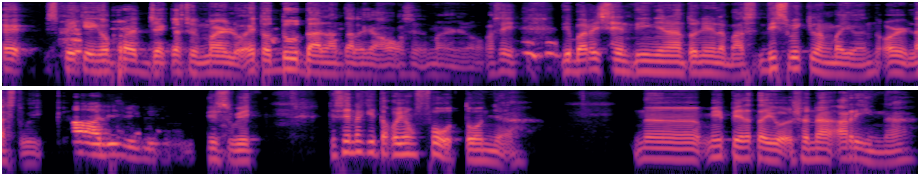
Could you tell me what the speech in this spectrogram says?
Eh, speaking of project kasi Marlo, ito duda lang talaga ako kasi Marlo. Kasi 'di ba recently niya na to nilabas? This week lang ba 'yon or last week? Ah, this week. This week. This week. Kasi nakita ko yung photo niya na may pinatayo siya na arena.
